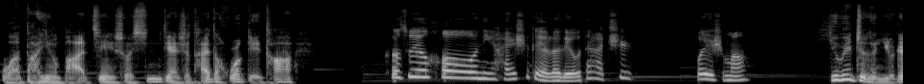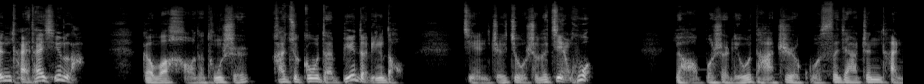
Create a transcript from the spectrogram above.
我答应把建设新电视台的活给他。可最后你还是给了刘大志，为什么？因为这个女人太贪心了，跟我好的同时还去勾搭别的领导，简直就是个贱货。要不是刘大志雇私家侦探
